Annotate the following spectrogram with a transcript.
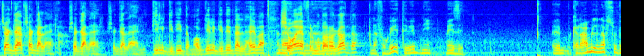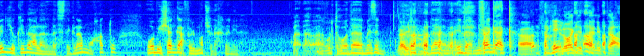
بشجع بشجع الأهلي بشجع الأهلي بشجع الأهلي. الجيل الجديد ده ما هو الجيل الجديد ده اللي هيبقى شوية في المدرجات ده. أنا فوجئت بابني مازن. كان عامل لنفسه فيديو كده على الإنستجرام وحطه وهو بيشجع في الماتش الأخراني ده. أنا قلت هو ده مازن أيوة. هو ده إيه ده فاجئك آه فاجئني. الوجه الثاني بتاعه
